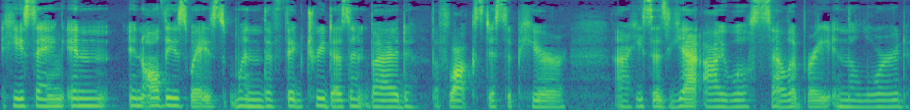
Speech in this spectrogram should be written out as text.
he's saying in in all these ways, when the fig tree doesn't bud, the flocks disappear uh, he says, Yet I will celebrate in the Lord.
